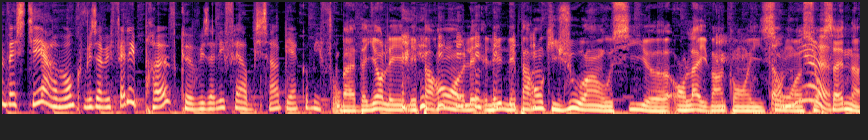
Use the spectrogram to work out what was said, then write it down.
investir avant que vous avez fait les preuves que vous allez faire ça bien comme il faut. Bah, D'ailleurs, les, les parents, les, les- les parents qui jouent hein, aussi euh, en live quand ils Tant sont mieux. sur scène,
